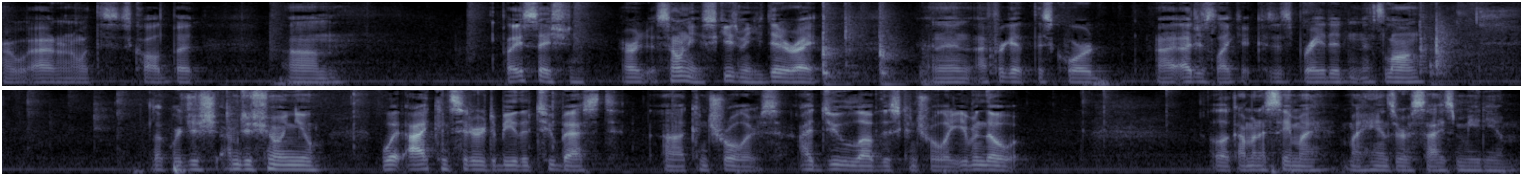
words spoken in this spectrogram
or I don't know what this is called, but um, PlayStation or Sony, excuse me, you did it right. And then I forget this cord. I, I just like it because it's braided and it's long. Look, we're just I'm just showing you what I consider to be the two best uh, controllers. I do love this controller, even though look, I'm gonna say my, my hands are a size medium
